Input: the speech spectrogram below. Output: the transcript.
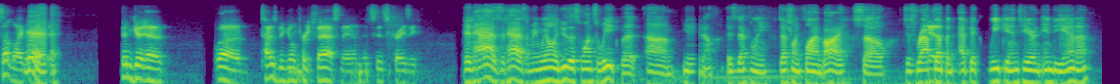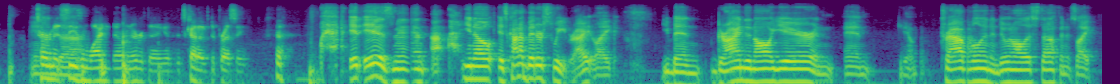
Something like Yeah, that. Been good. Uh, well, time's been going pretty fast, man. It's it's crazy. it has. It has. I mean, we only do this once a week, but um, you know, it's definitely definitely flying by. So just wrapped Yeah. up an epic weekend here in Indiana. And, Tournament uh, season winding down and everything. and It's kind of depressing. It is, man. I, you know, it's kind of bittersweet, right? Like you've been grinding all year and and you know traveling and doing all this stuff, and it's like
